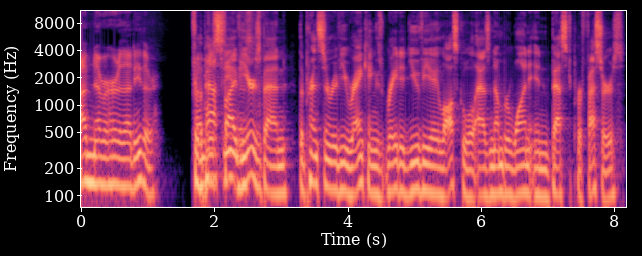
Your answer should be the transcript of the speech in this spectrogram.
I've never heard of that either. For the I'm just past five years, Ben, the Princeton Review rankings rated UVA Law School as number one in best professors.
